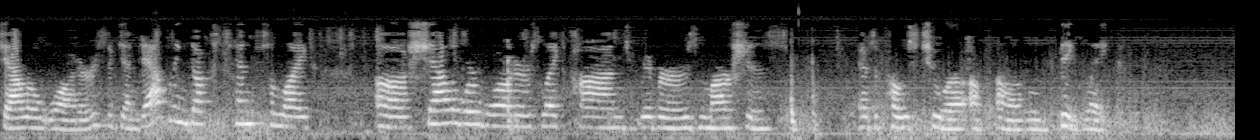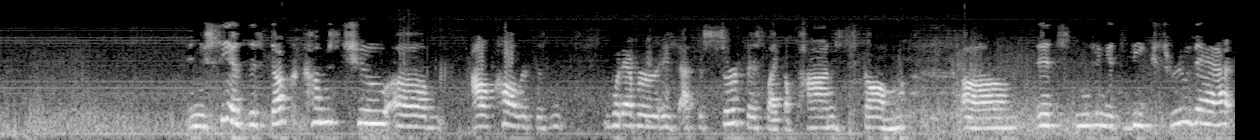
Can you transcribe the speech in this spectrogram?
shallow waters. Again, dabbling ducks tend to like uh, shallower waters like ponds, rivers, marshes, as opposed to a, a, a big lake. And you see as this duck comes to, um, I'll call it the, whatever is at the surface, like a pond scum, um, it's moving its beak through that,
